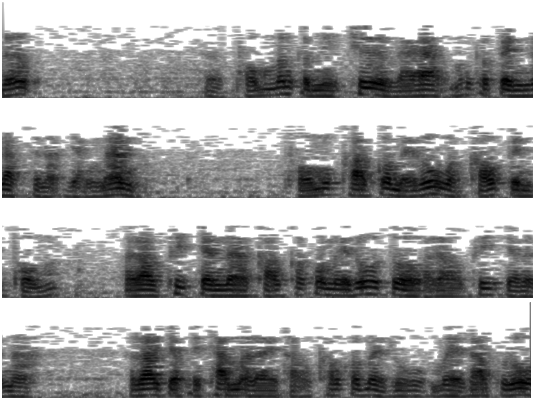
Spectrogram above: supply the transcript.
หรือผมมันก็มีชื่อแล้ว มันก็เป็นลักษณะอย่างนั้น ผมเขาก็ไม่รู้ว่าเขาเป็นผม เราพิจารณาเขาเขาก็ไม่รู้ตัวเราพิจารณา เราจะไปทำอะไรเขา เขาก็ไม่รู้ไม่รับรู้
